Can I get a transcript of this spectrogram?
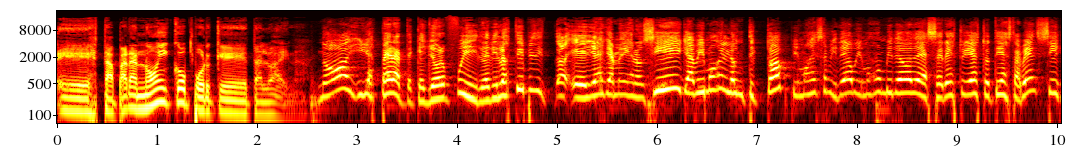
eh, está paranoico porque tal vaina. No, y espérate, que yo fui, le di los tips y to- ellas ya me dijeron, sí, ya vimos en, lo- en TikTok, vimos ese video, vimos un video de hacer esto y esto, tía, ¿está bien? Sí,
